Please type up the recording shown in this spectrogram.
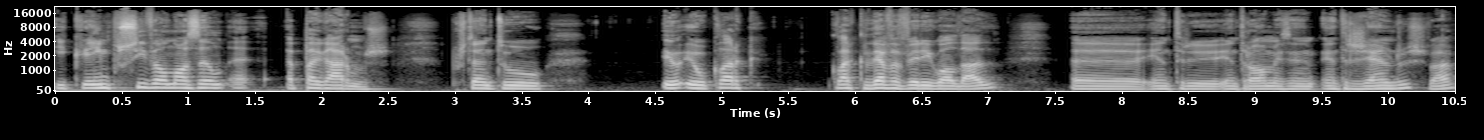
e que é impossível nós apagarmos. Portanto, eu, eu, claro, que, claro que deve haver igualdade uh, entre, entre homens, entre géneros, vá.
